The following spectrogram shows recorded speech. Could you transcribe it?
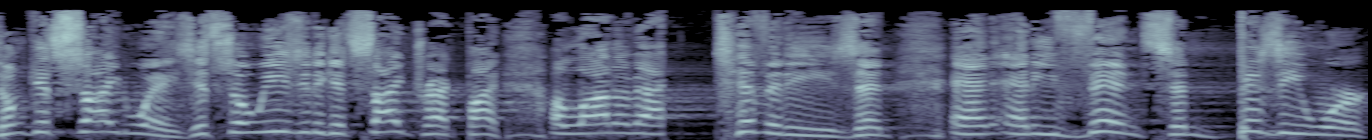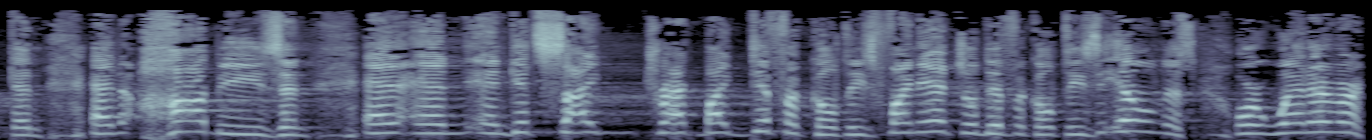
Don't get sideways. It's so easy to get sidetracked by a lot of activities and, and, and events and busy work and, and hobbies and, and, and, and get sidetracked by difficulties, financial difficulties, illness, or whatever.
